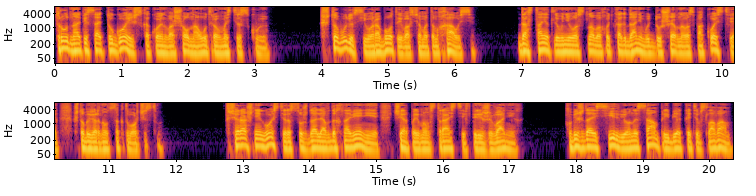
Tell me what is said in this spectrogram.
Трудно описать ту горечь, с какой он вошел на утро в мастерскую. Что будет с его работой во всем этом хаосе? Достанет ли у него снова хоть когда-нибудь душевного спокойствия, чтобы вернуться к творчеству? Вчерашние гости рассуждали о вдохновении, черпаемом в страсти, в переживаниях. Убеждая Сильвию, он и сам прибег к этим словам.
